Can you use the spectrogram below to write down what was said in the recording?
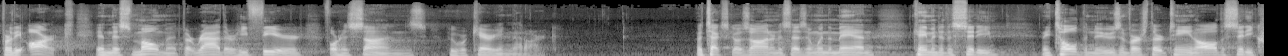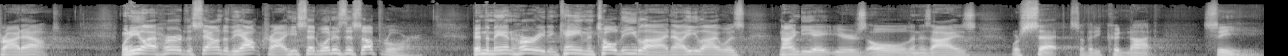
for the ark in this moment, but rather he feared for his sons who were carrying that ark. The text goes on and it says, And when the man came into the city and he told the news in verse 13, all the city cried out. When Eli heard the sound of the outcry, he said, What is this uproar? Then the man hurried and came and told Eli. Now, Eli was 98 years old, and his eyes were set so that he could not see.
